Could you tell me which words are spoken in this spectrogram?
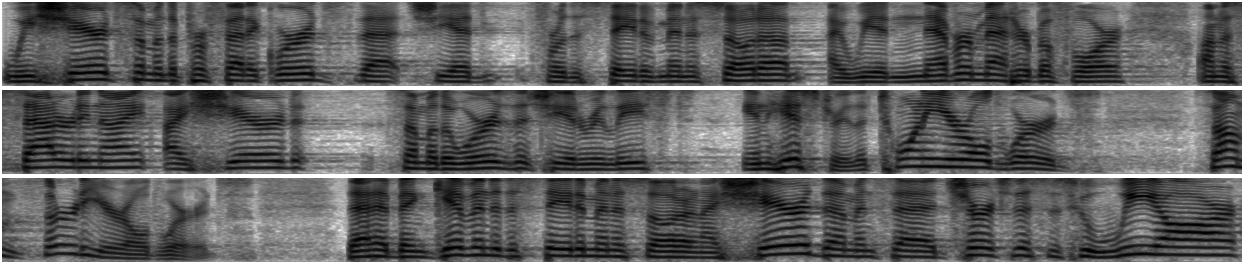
We shared some of the prophetic words that she had for the state of Minnesota. I, we had never met her before. On a Saturday night, I shared some of the words that she had released in history, the 20 year old words, some 30 year old words that had been given to the state of Minnesota. And I shared them and said, Church, this is who we are,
